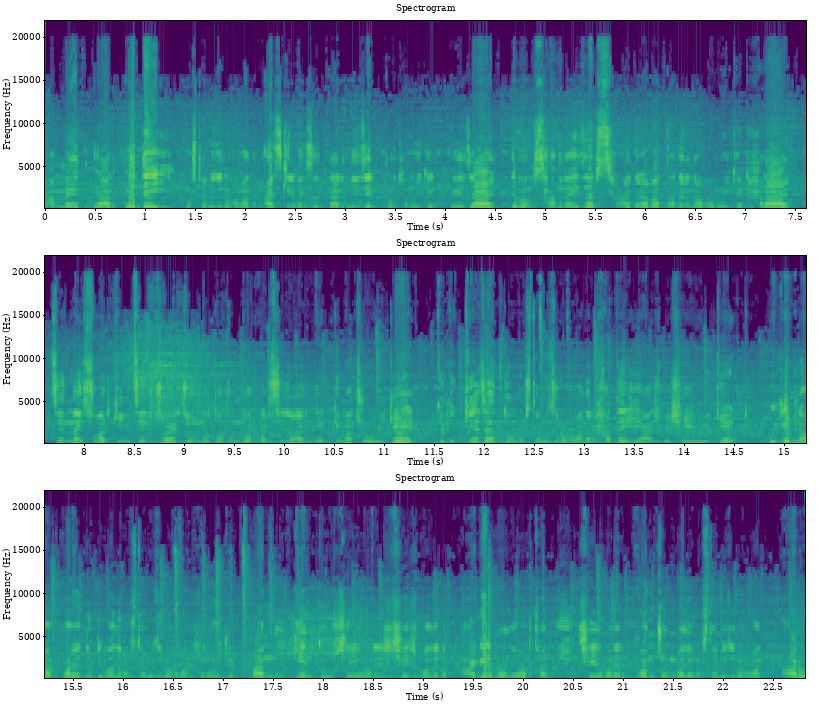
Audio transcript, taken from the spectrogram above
আহমেদ। আর এতেই মোস্তাফিজুর রহমান আজকের ম্যাচে তার নিজের প্রথম উইকেট পেয়ে যায় এবং সানরাইজার্স হায়দ্রাবাদ তাদের নবম উইকেট হারায়। চেন্নাই সুপার কিংসের জয়ের জন্য তখন দরকার ছিল আর একটি মাত্র উইকেট। কিন্তু কে জানতো মোস্তাফিজুর রহমানের হাতেই আসবে সেই উইকেট? উইকেট নেওয়ার পরে দুটি বলে মোস্তাফিজুর রহমান কোনো উইকেট পাননি। কিন্তু সেই ওভারের শেষ বলের আগের বলে, অর্থাৎ সেই ওভারের পঞ্চম বলে মোস্তাফিজুর রহমান আরও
